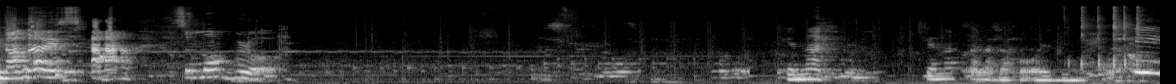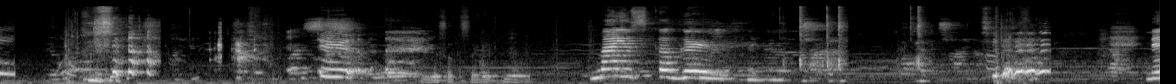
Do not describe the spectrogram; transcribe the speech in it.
Not nice. Sumobro. Cannot. Cannot talaga ko ordinary. Lusot sa gitna. Mayos ka, girl. Hindi,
